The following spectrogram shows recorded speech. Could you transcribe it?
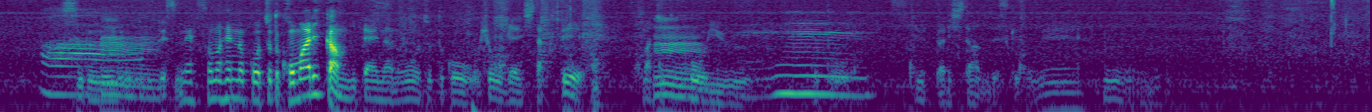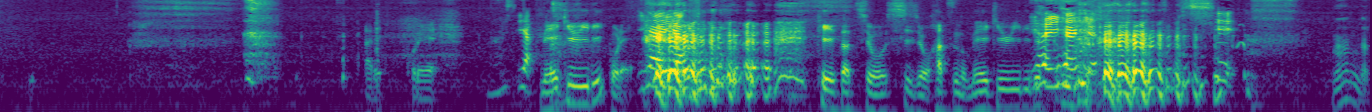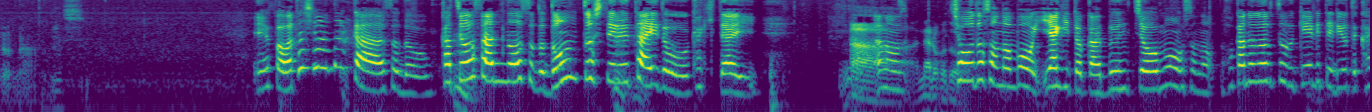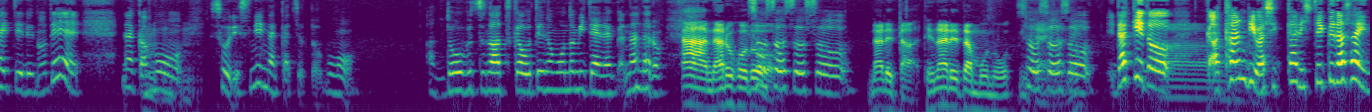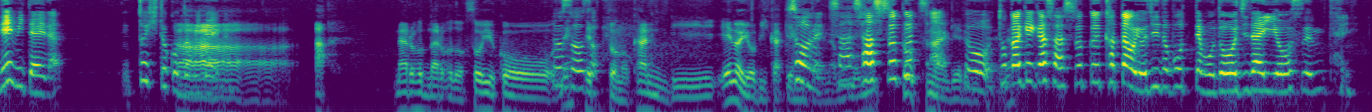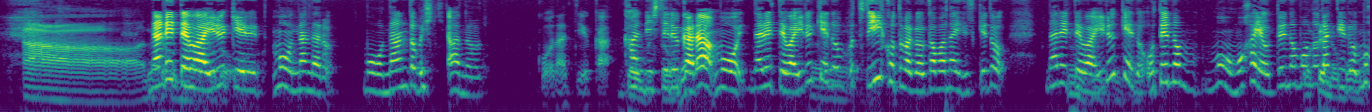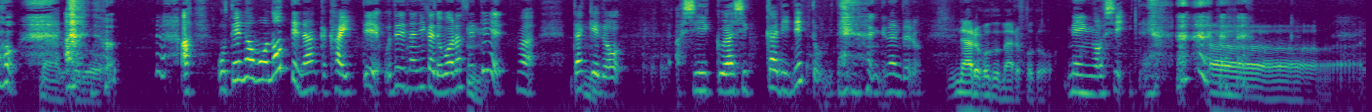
あすーるんですね。その辺のこうちょっと困り感みたいなのをちょっとこう表現したくて、まあ、ちょっとこういううん。言ったりしたんですけどね、うん、あれ？これ。いや。迷宮入り？これ。いやいや。警察署史上初の迷宮入りいやいやいや。しなんだろうな。虫やっぱ私はなんかその課長さんのそのドンとしてる態度を書きたい、ああのあなるほど。ちょうどそのもうヤギとか文鳥もその他の動物を受け入れてるよって書いてるのでなんかもう,、そうですね。なんかちょっともうあの動物の扱うお手の物みたいななんだろう。ああなるほど。そうそうそうそう。慣れた手慣れたものみたいな、ね、そうそうそう。だけど管理はしっかりしてくださいねみたいなと一言みたいななるほどなるほど。そういうこう,、ね、そうそうそう。ペットの管理への呼びかけみたそうねいなものさ早速とつなげるそう。トカゲが早速肩をよじ登っても同時代様子みたいに。あー慣れてはいるなけれどもうなんだろう。もう何度もひあのこうなんていうか管理してるから、もう慣れてはいるけど、うん。ちょっといい言葉が浮かばないですけど慣れてはいるけど、お手のもうもはやお手の物だけどもお手の あお手の物って何か書いてで何かで終わらせて、まあだけど、あ飼育はしっかりねとみたいななんだろう。なるほどなるほど。念押しみたいな。あ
